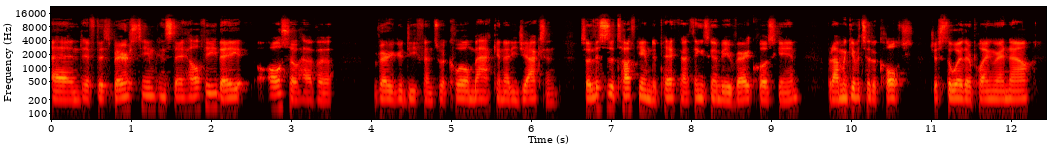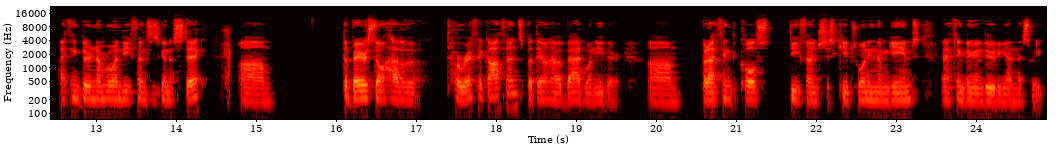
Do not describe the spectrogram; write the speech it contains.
And if this Bears team can stay healthy, they also have a very good defense with Khalil Mack and Eddie Jackson. So this is a tough game to pick. I think it's going to be a very close game, but I'm going to give it to the Colts just the way they're playing right now. I think their number one defense is going to stick. Um, the Bears don't have a terrific offense, but they don't have a bad one either. Um, but I think the Colts defense just keeps winning them games, and I think they're going to do it again this week.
